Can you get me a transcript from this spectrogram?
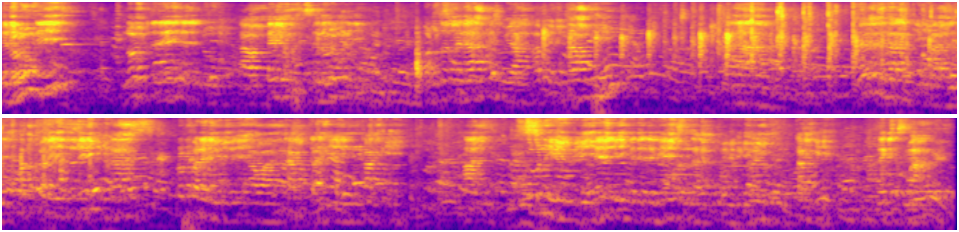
Mirundi, not related to our famous Mirundi. Also very happy we are happy to have him. Uh, very happy, actually he's living with us with our chapter in Turkey. And soon he will be heading the delegation that will be going to Turkey next month.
